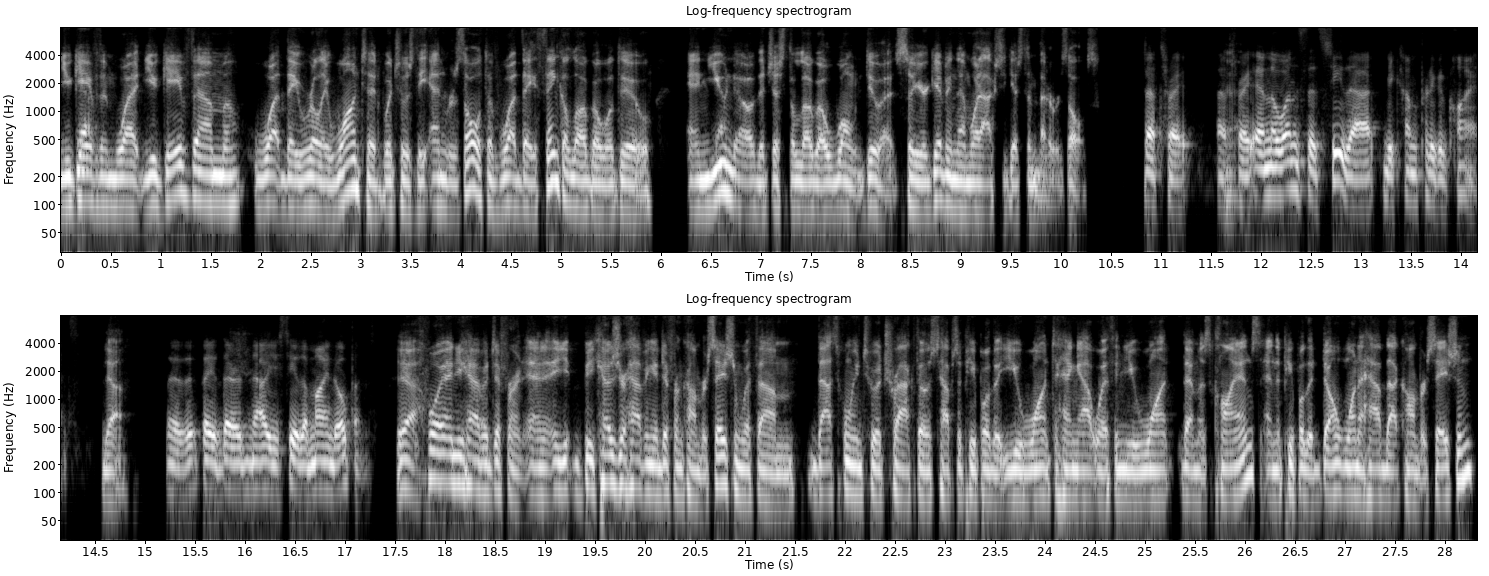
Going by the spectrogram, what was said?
You gave yeah. them what you gave them what they really wanted, which was the end result of what they think a logo will do. And you yeah. know that just the logo won't do it. So you're giving them what actually gets them better results. That's right. That's right. And the ones that see that become pretty good clients. Yeah. They, they, they're now you see the mind opens. Yeah, well, and you have a different, and because you're having a different conversation with them, that's going to attract those types of people that you want to hang out with and you want them as clients. And the people that don't want to have that conversation,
